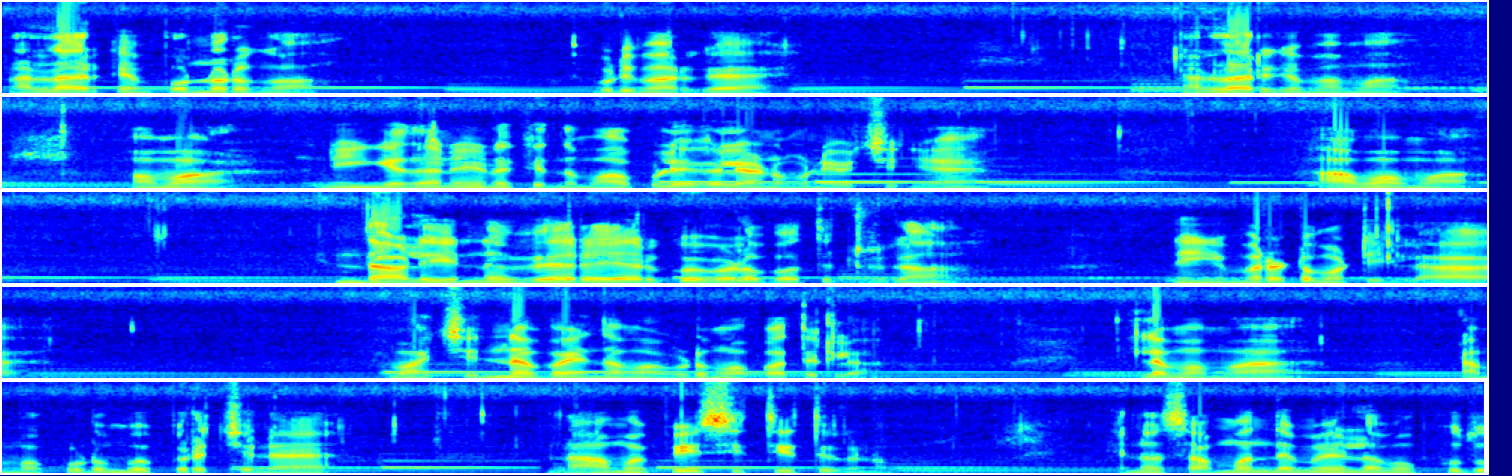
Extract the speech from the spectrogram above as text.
நல்லா இருக்கேன் பொன்னுரங்கம் எப்படிமா இருக்க? நல்லா இருக்கேன் மாமா. மாமா நீங்கள் தானே எனக்கு இந்த மாப்பிள்ளையை கல்யாணம் பண்ணி வச்சிங்க? ஆமாம்மா. இந்த ஆள் என்ன வேற யாருக்கோ வேலை பார்த்துட்ருக்கான்? நீங்கள் மிரட்ட மாட்டீங்களா? அம்மா சின்ன பையன்தாம்மா விடுமா பார்த்துக்கலாம். இல்லை மாமா நம்ம குடும்ப பிரச்சனை நாம் பேசி தீர்த்துக்கணும். ஏன்னா சம்மந்தமே இல்லாமல் புது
